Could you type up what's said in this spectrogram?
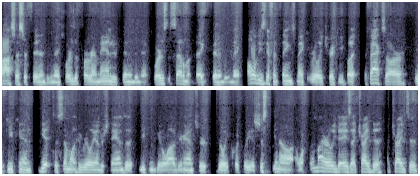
processor fit into the mix, where does the program manager fit into the mix, where does the settlement bank fit into the mix. All of these different things make it really tricky. But the facts are if you can get to someone who really understands it, you can get a lot of your answer really quickly. It's just, you know, in my early days, I tried to, I tried to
